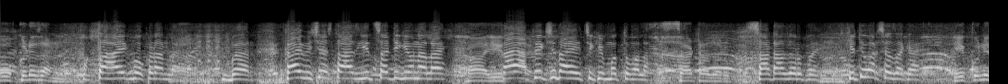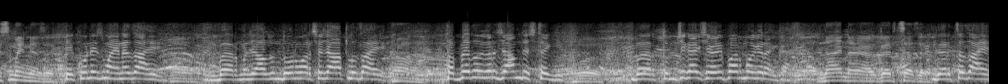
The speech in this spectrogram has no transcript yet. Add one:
बोकडच आणलं. फक्त हा एक बोकड आणलाय बर. काय विशेषतः आज ईदसाठी घेऊन आलाय. काय अपेक्षित आहे याची किंमत तुम्हाला? साठ हजार रुपये. साठ हजार रुपये. किती वर्षाचा काय? एकोणीस महिन्याचा एकोणीस महिन्याचा आहे. बर म्हणजे अजून दोन वर्षाच्या आतलंच आहे. हा. तब्येत वगैरे जाम दिसते की. होय बर तुमची काय शेळी फार्म वगैरे आहे का? नाही नाही घरचाच आहे. घरचंच आहे.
